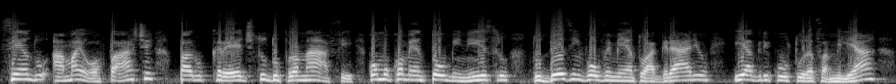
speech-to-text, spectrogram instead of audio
sendo a maior parte para o crédito do Pronaf, como comentou o ministro do Desenvolvimento Agrário e Agricultura Familiar,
